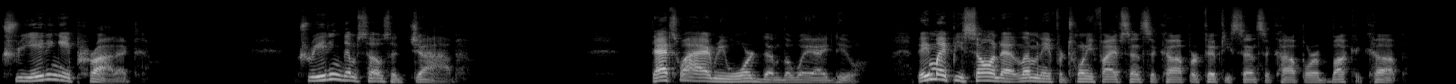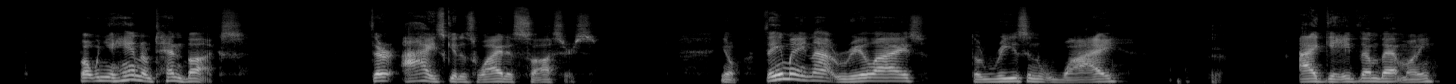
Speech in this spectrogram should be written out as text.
creating a product, creating themselves a job That's why I reward them the way I do. They might be selling that lemonade for 25 cents a cup or 50 cents a cup or a buck a cup. But when you hand them 10 bucks, their eyes get as wide as saucers. You know, they might not realize the reason why I gave them that money,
